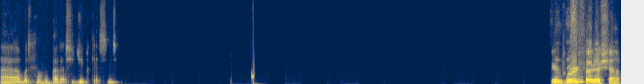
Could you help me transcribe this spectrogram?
uh, would help if I'd actually duplicate it. Your so poor. Photoshop.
